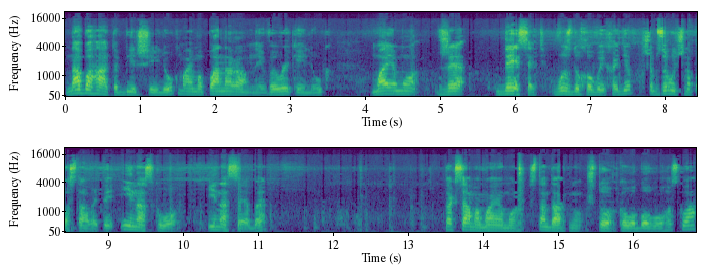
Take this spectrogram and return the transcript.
Набагато більший люк. Маємо панорамний великий люк. Маємо вже 10 воздуховиходів, щоб зручно поставити і на скло, і на себе. Так само маємо стандартну шторку лобового скла,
